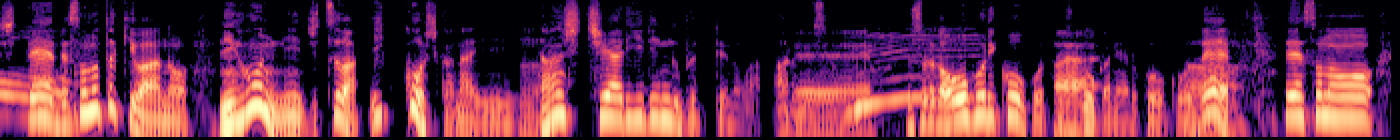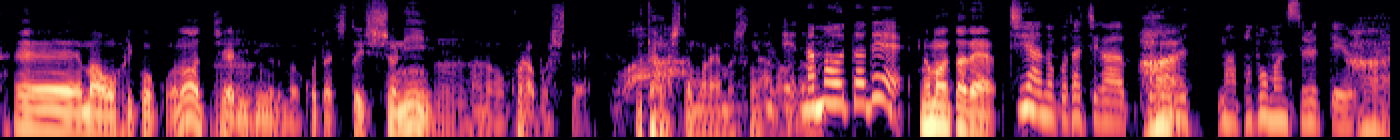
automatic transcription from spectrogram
してでその時はあの日本に実は1校しかないうん。男子チアリーディング部っていうのがあるんですよ、へでそれが大堀高校って福岡にある高校で、でその、えーまあ、大堀高校のチアリーディング部の子たちと一緒に、うん。あのコラボして歌わせてもらいました生歌で？生歌で、チアの子たちがはい。まあ、パフォーマンスするっていう、は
